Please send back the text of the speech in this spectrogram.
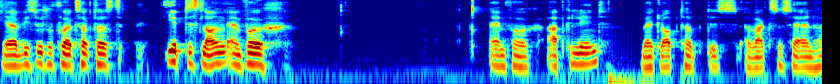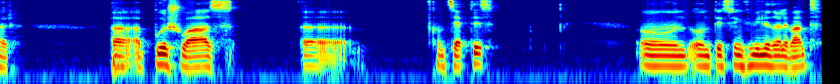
Ja, wie du schon vorher gesagt hast, ich habe das lang einfach, einfach abgelehnt, weil ich glaubt habe, das Erwachsensein halt äh, ein bourgeois äh, Konzept ist. Und, und deswegen für mich nicht relevant.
